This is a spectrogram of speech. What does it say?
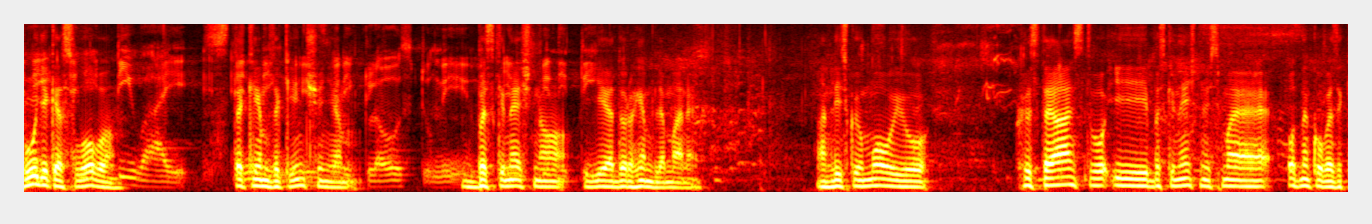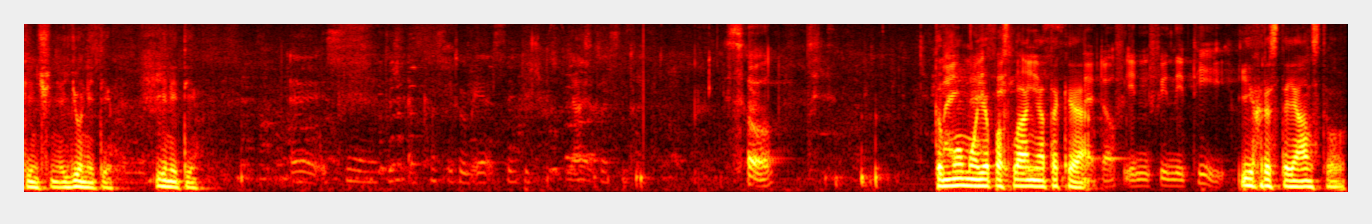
Будь-яке слово з таким закінченням безкінечно є дорогим для мене. Англійською мовою християнство і безкінечність має однакове закінчення unity. Unity. Тому моє послання таке: і християнство,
